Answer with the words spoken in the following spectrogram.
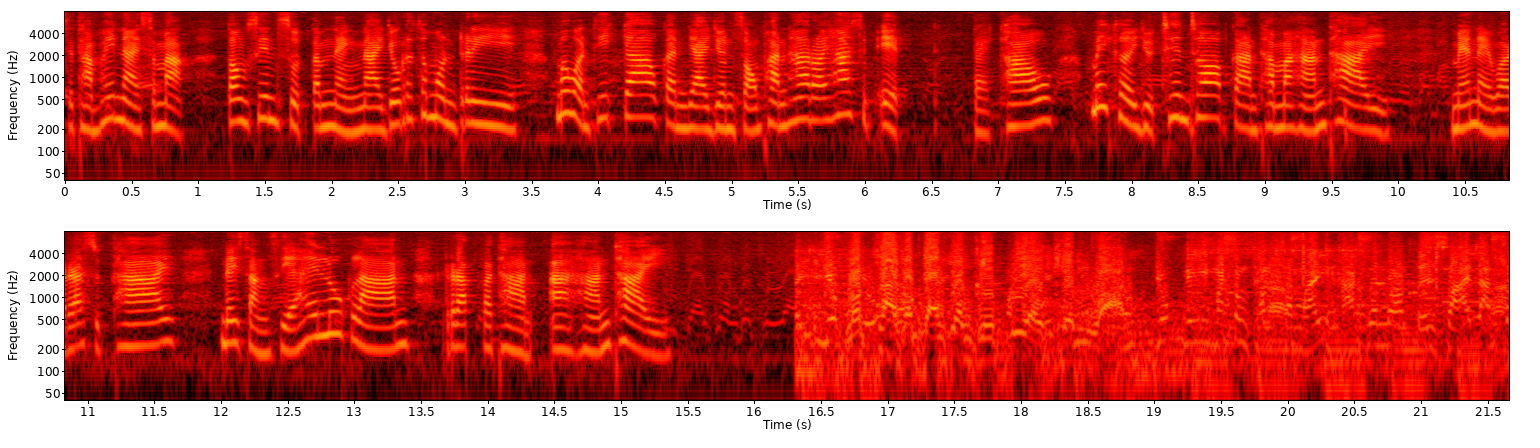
จะทำให้นายสมัครต้องสิ้นสุดตำแหน่งนายกรัฐมนตรี เมื่อวันที่ 9 กันยายน 2551 แต่เขาไม่เคยหยุดชื่นชอบการทำอาหารไทย แม้ในวาระสุดท้าย ได้สั่งเสียให้ลูกหลาน รับประทานอาหารไทยรสชาติของแกงส้มคือเปรี้ยวเค็มหวาน ยุคนี้มันต้องทันสมัยหากวันนอนตื่นสายหลับส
